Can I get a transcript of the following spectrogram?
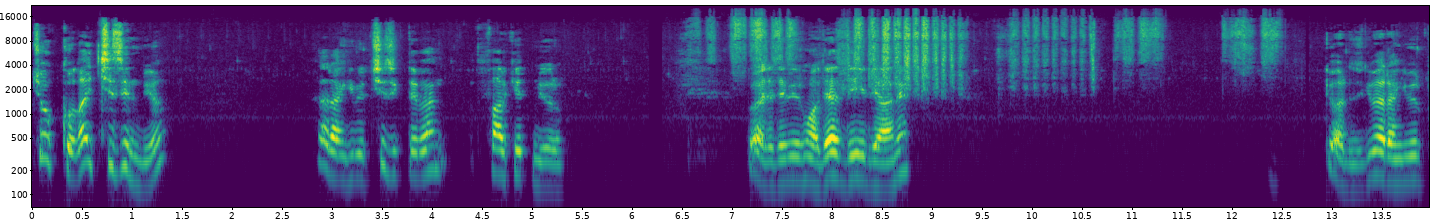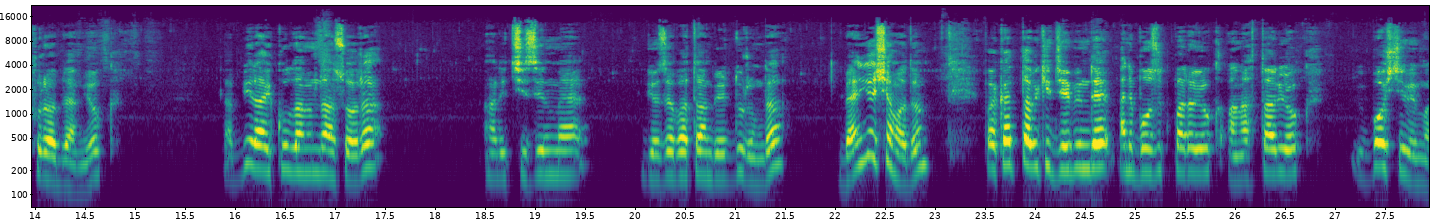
Çok kolay çizilmiyor. Herhangi bir çizik de ben fark etmiyorum. Böyle de bir model değil yani. Gördüğünüz gibi herhangi bir problem yok. Ya bir ay kullanımdan sonra hani çizilme göze batan bir durumda ben yaşamadım. Fakat tabii ki cebimde hani bozuk para yok, anahtar yok. Boş cebime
